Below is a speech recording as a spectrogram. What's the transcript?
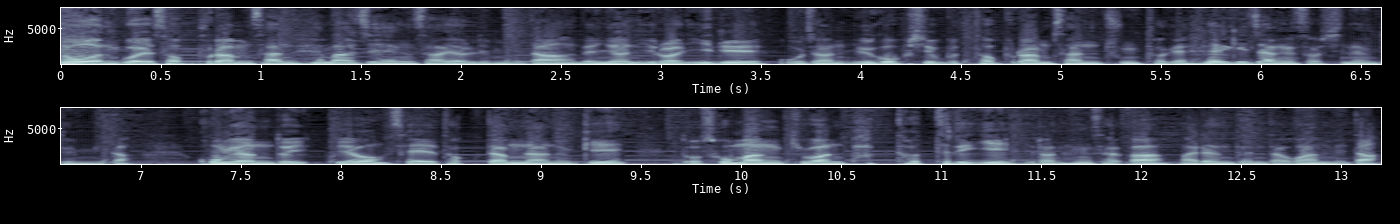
노원구에서 불암산 해맞이 행사 열립니다. 내년 1월 1일 오전 7시부터 불암산 중턱의 헬기장에서 진행됩니다. 공연도 있고요. 새해 덕담 나누기, 또 소망 기원 박 터트리기 이런 행사가 마련된다고 합니다.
